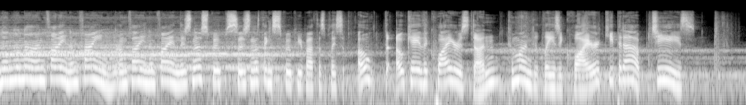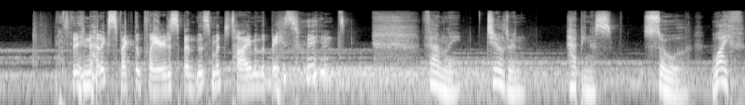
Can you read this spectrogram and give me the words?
No, no, no, I'm fine, I'm fine, I'm fine, I'm fine. There's no spoops, there's nothing spoopy about this place. Oh, th okay, the choir is done. Come on, lazy choir, keep it up, jeez. Did they not expect the player to spend this much time in the basement? Family, children, happiness, soul, wife,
